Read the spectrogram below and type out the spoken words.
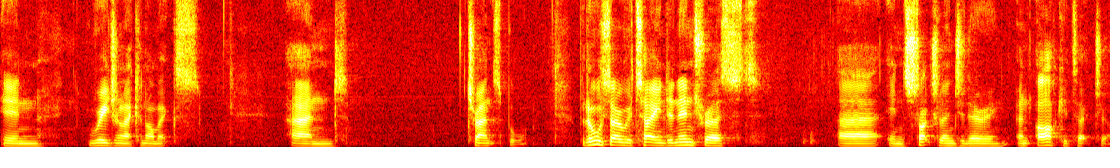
in regional economics and transport, but also retained an interest uh, in structural engineering and architecture.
